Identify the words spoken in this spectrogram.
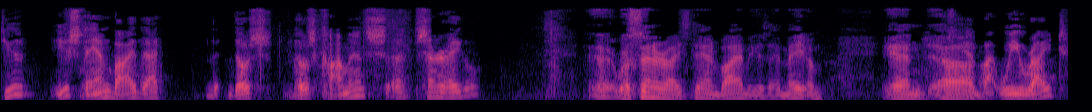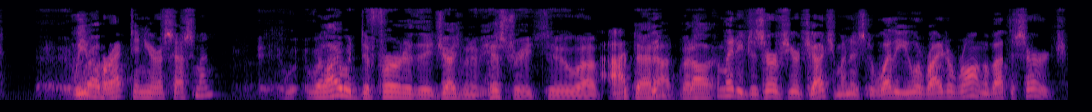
Do you, do you stand by that, th- those, those comments, uh, Senator Hagel? Uh, Well, Senator, I stand by them because I made them. And, uh, by- Were you right? Were you well- correct in your assessment? well, I would defer to the judgment of history to uh, I- put that we- out, but I'll, The committee deserves your judgment as to whether you were right or wrong about the surge.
